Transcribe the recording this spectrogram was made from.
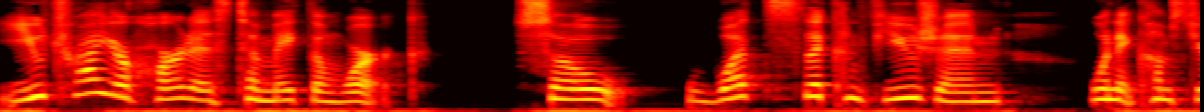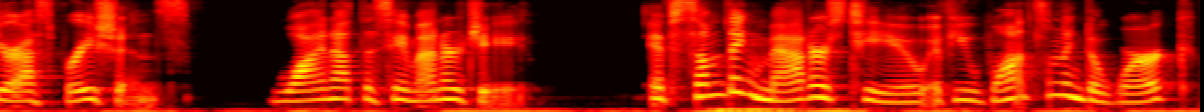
you try your hardest to make them work. So, what's the confusion when it comes to your aspirations? Why not the same energy? If something matters to you, if you want something to work,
